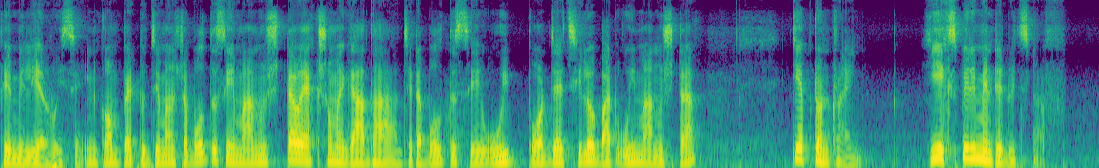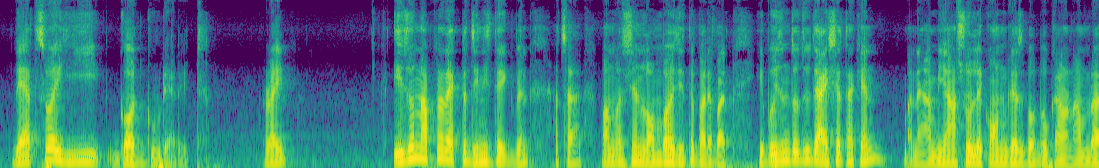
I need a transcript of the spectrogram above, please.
ফেমিলিয়ার হয়েছে ইন কম্পেয়ার টু যে মানুষটা বলতেছে, এই মানুষটাও একসময় গাধা, যেটা বলতেছে ওই পর্যায়ে ছিল বাট ওই মানুষটা kept on trying he experimented with stuff that's why he got good at it right এই জন্য আপনারা একটা জিনিস দেখবেন আচ্ছা কনভারসেশন লম্বা হয়ে যেতে পারে বাট এ পর্যন্ত যদি আইসে থাকেন মানে আমি আসলে কনগ্রেস বলব, কারণ আমরা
